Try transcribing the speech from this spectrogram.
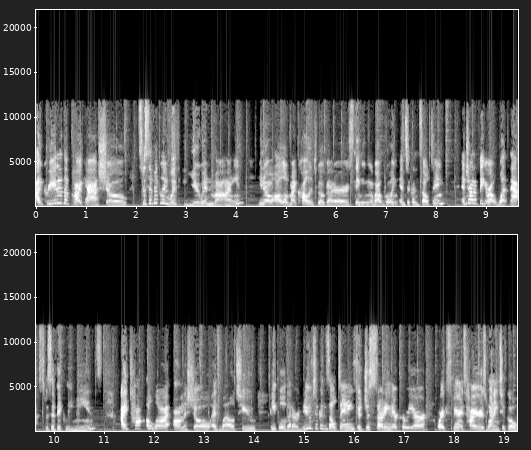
I created the podcast show specifically with you in mind you know, all of my college go getters thinking about going into consulting and trying to figure out what that specifically means. I talk a lot on the show as well to people that are new to consulting, so just starting their career, or experienced hires wanting to go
